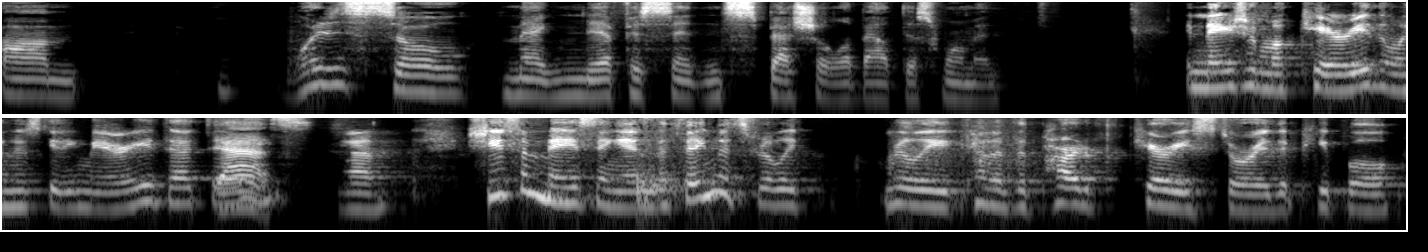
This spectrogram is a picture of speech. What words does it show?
um, what is so magnificent and special about this woman? Nasia Mulcahy, the one who's getting married that day. Yes. Yeah. She's amazing. And the thing that's really, really kind of the part of Kari's story that people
